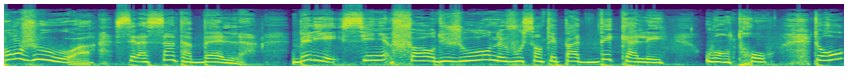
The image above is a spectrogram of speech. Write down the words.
Bonjour, c'est la Sainte Abel. Bélier, signe fort du jour, ne vous sentez pas décalé ou en trop. Taureau,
